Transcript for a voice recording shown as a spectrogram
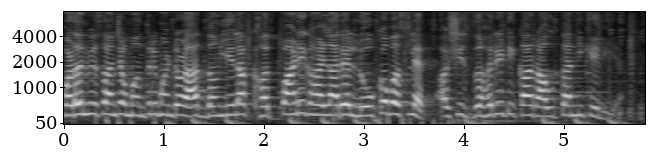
फडणवीसांच्या मंत्रिमंडळात दंगलीला खतपाणी घालणारे लोक बसलेत अशी जहरी टीका राऊतांनी केली आहे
